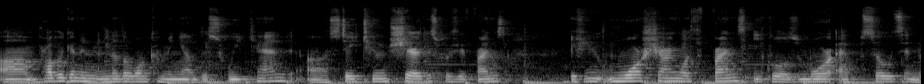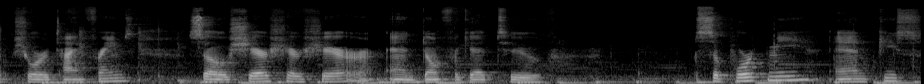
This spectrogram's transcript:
Um, probably gonna another one coming out this weekend. Uh, stay tuned. Share this with your friends if you more sharing with friends equals more episodes in shorter time frames. So share, share, share, and don't forget to support me and peace.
